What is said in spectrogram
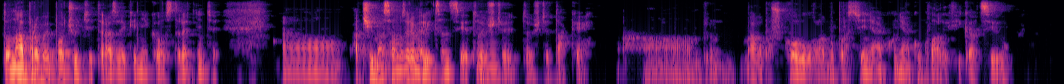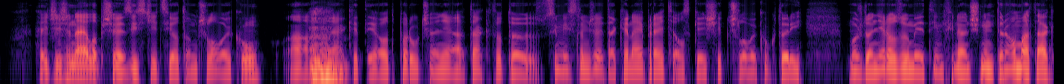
to na prvé počutie teraz, aj keď niekoho stretnete. A či má samozrejme licencie, to, mm-hmm. ešte, to ešte také. Alebo školu, alebo proste nejakú, nejakú kvalifikáciu. Hej, čiže najlepšie je zistiť si o tom človeku a mm-hmm. nejaké tie odporúčania, tak toto si myslím, že je také najpriateľskejšie k človeku, ktorý možno nerozumie tým finančným trhom a tak,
